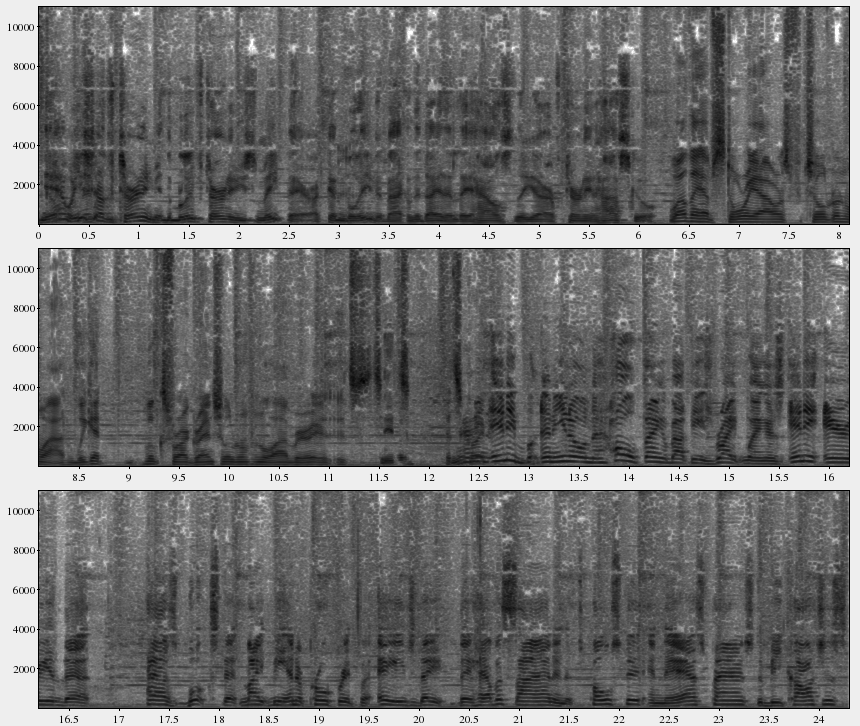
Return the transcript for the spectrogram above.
yeah, we used to have the fraternity. The blue fraternity used to meet there. I couldn't believe it back in the day that they housed the uh, fraternity in high school. Well, they have story hours for children. Why we get books for our grandchildren from the library? It's it's, it's I great. Mean, any and you know, and the whole thing about these right wingers, any area that has books that might be inappropriate for age, they they have a sign and it's posted, and they ask parents to be cautious.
